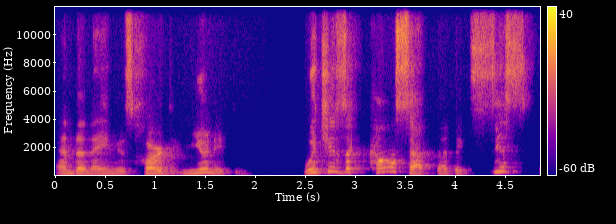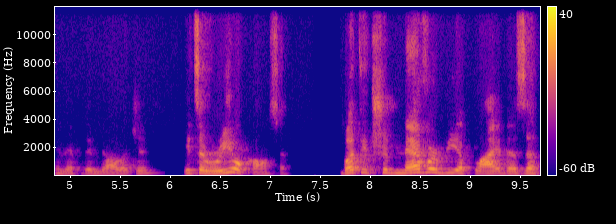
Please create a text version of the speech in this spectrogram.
and the name is herd immunity, which is a concept that exists in epidemiology. It's a real concept, but it should never be applied as a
